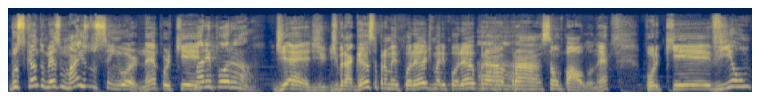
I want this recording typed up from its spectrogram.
buscando mesmo mais do Senhor, né? Porque. Mariporã. De, é, de, de Bragança para Mariporã, de Mariporã para São Paulo, né? Porque viam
